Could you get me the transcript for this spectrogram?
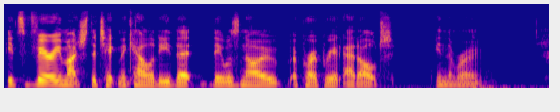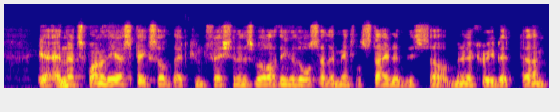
It's very much the technicality that there was no appropriate adult in the room. Yeah, and that's one of the aspects of that confession as well. I think it's also the mental state of this uh, Mercury. But um,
